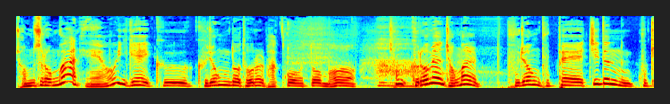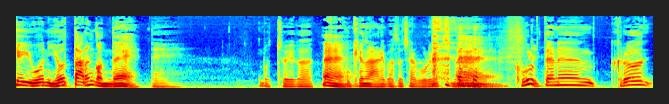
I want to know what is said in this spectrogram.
점스러운 거 아니에요? 이게 그, 그 정도 돈을 받고 또 뭐, 참, 그러면 정말 부정부패 찌든 국회의원이었다는 건데. 네. 뭐 저희가 네. 국회의원을 안 해봐서 잘 모르겠지만 네. 그걸 일단은 그런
